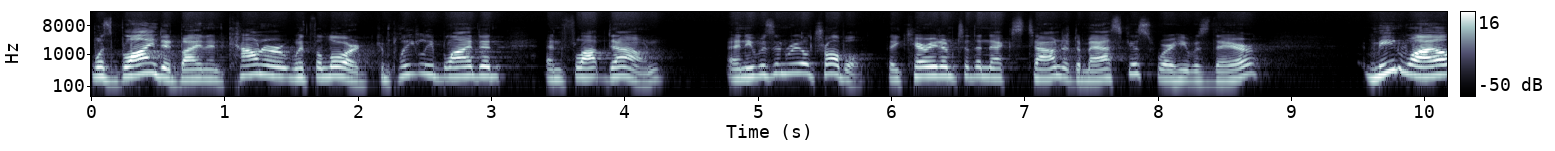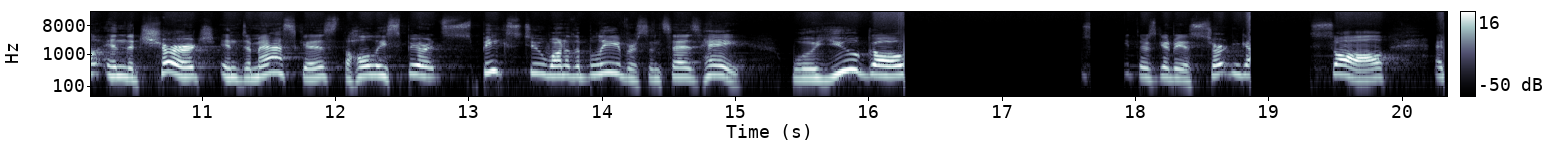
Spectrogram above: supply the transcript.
was blinded by an encounter with the Lord, completely blinded and flopped down, and he was in real trouble. They carried him to the next town, to Damascus, where he was there. Meanwhile, in the church in Damascus, the Holy Spirit speaks to one of the believers and says, Hey, will you go? There's going to be a certain guy, Saul, and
